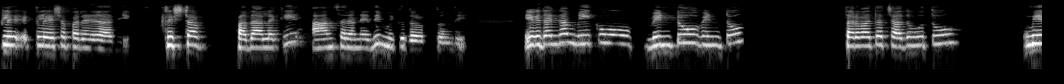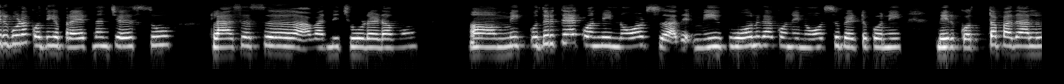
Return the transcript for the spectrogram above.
క్లే క్లేశపర అది క్లిష్ట పదాలకి ఆన్సర్ అనేది మీకు దొరుకుతుంది. ఈ విధంగా మీకు వింటూ, వింటూ తర్వాత చదువుతూ మీరు కూడా కొద్దిగా ప్రయత్నం చేస్తూ క్లాసెస్ అవన్నీ చూడడము. మీకు కుదిరితే కొన్ని నోట్స్ అదే మీకు ఓన్‌గా కొన్ని నోట్స్ పెట్టుకొని మీరు కొత్త పదాలు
